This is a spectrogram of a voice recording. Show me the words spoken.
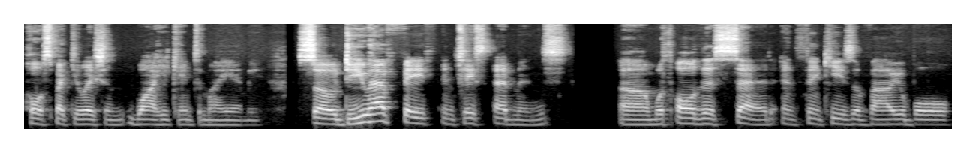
whole speculation why he came to Miami. So, do you have faith in Chase Edmonds um, with all this said, and think he's a valuable,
